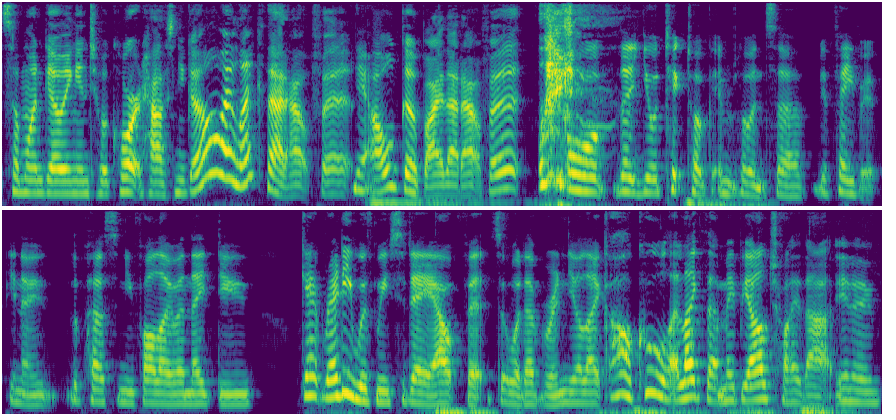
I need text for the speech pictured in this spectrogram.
someone going into a courthouse and you go, "Oh, I like that outfit. Yeah. I'll go buy that outfit." Or the, your TikTok influencer, your favorite, you know, the person you follow, and they do get ready with me today outfits or whatever, and you're like, oh, cool, I like that. Maybe I'll try that, you know.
